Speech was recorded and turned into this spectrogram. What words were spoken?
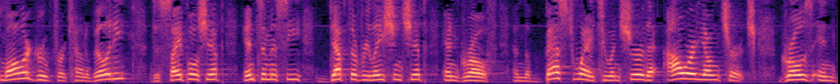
smaller group for accountability, discipleship, intimacy, depth of relationship, and growth. And the best way to ensure that our young church grows in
